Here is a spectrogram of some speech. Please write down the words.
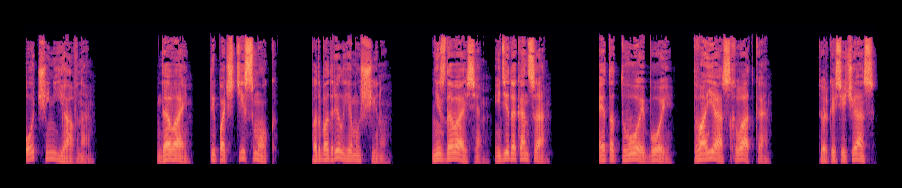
очень явно. «Давай, ты почти смог», — подбодрил я мужчину. «Не сдавайся, иди до конца. Это твой бой, твоя схватка. Только сейчас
